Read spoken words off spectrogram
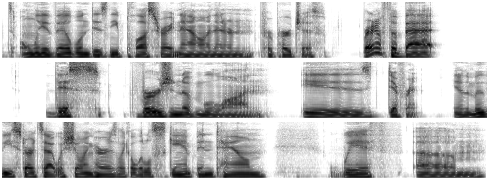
It's only available in Disney Plus right now and then for purchase. Right off the bat, this version of Mulan is different. You know, the movie starts out with showing her as like a little scamp in town with um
